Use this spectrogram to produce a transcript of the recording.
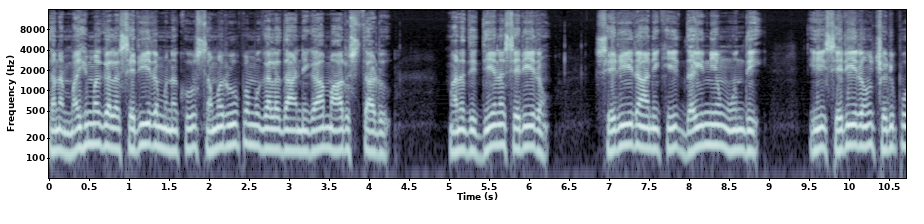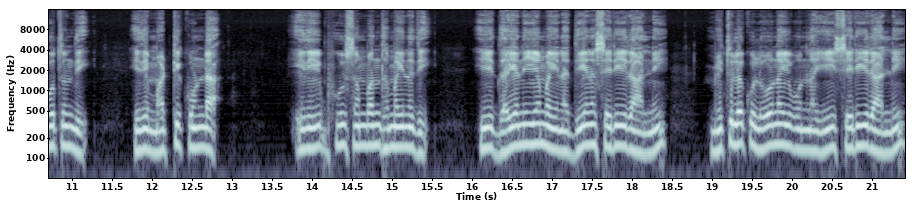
తన మహిమగల శరీరమునకు సమరూపము గల దానిగా మారుస్తాడు. మనది దీన శరీరం. శరీరానికి దైన్యం ఉంది. ఈ శరీరం చెడిపోతుంది. ఇది మట్టి కుండ. ఇది భూసంబంధమైనది. ఈ దయనీయమైన దీన శరీరాన్ని మితులకు లోనై ఉన్న ఈ శరీరాన్ని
